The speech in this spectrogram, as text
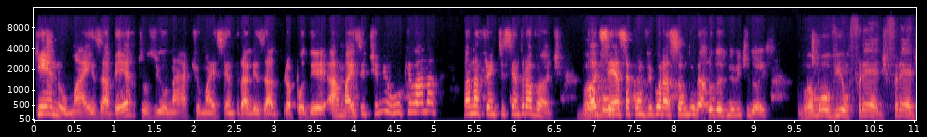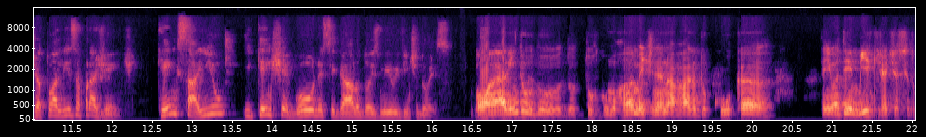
Keno mais abertos e o Nacho mais centralizado para poder armar esse time Hulk lá na, lá na frente de centroavante. Vamos... Pode ser essa configuração do Galo 2022. Vamos ouvir o Fred. Fred, atualiza para gente. Quem saiu e quem chegou nesse Galo 2022? Bom, além do, do, do Turco Mohamed, né, na vaga do Cuca, tem o Ademir, que já tinha sido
